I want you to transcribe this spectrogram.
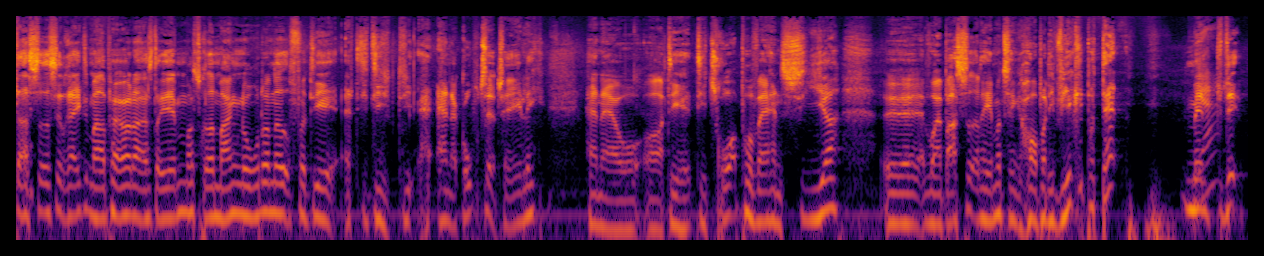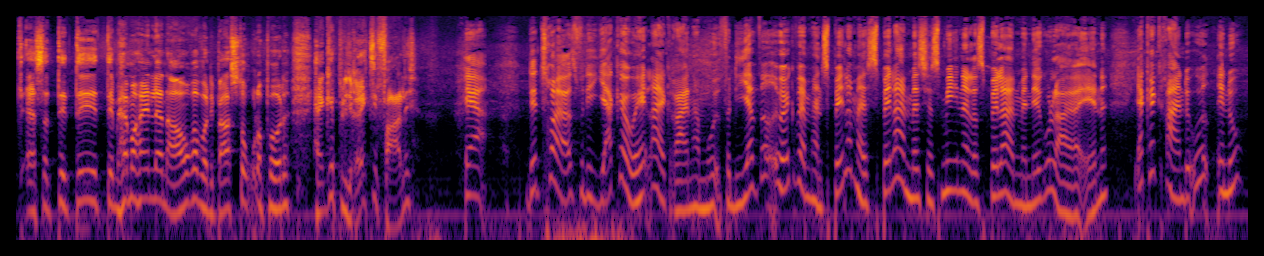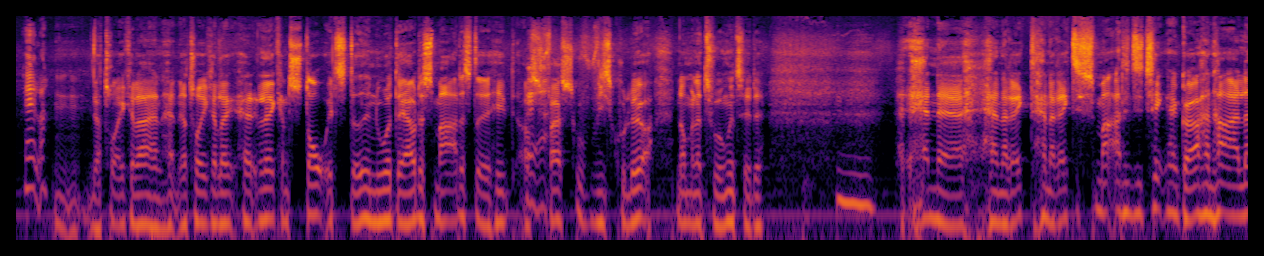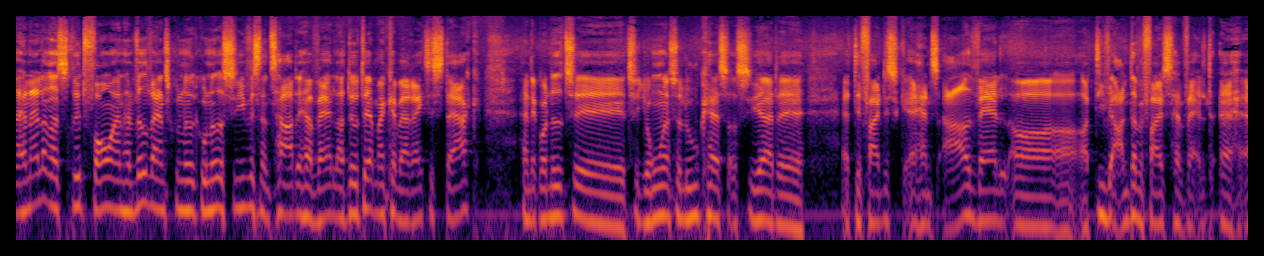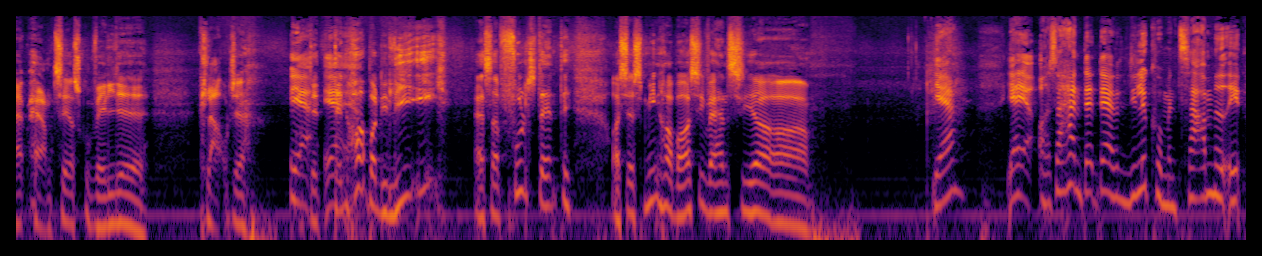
der har siddet og set rigtig meget Paradise derhjemme og skrevet mange noter ned, fordi at de, de, de, han er god til at tale, ikke? Han er jo, og de, de tror på, hvad han siger, øh, hvor jeg bare sidder derhjemme og tænker, hopper de virkelig på den? Men ja. det, altså, det, det, det, han må have en eller anden aura, hvor de bare stoler på det. Han kan blive rigtig farlig. Ja, det tror jeg også, fordi jeg kan jo heller ikke regne ham ud, fordi jeg ved jo ikke, hvem han spiller med. Spiller han med Jasmin, eller spiller han med Nikolaj og Anne? Jeg kan ikke regne det ud endnu heller. Mm. Jeg tror ikke, heller, han, han, jeg tror ikke, heller, heller ikke, han står et sted endnu, og det er jo det smarteste helt, at ja. først skulle vise kulør, når man er tvunget til det. Mm. Han, er, han, er rigt, han er rigtig smart i de ting, han gør. Han, har, han er allerede skridt foran. Han ved, hvad han skulle ned, gå ned og sige, hvis han tager det her valg. Og det er jo der, man kan være rigtig stærk. Han går ned til, til Jonas og Lukas og siger, at, øh, at det faktisk er hans eget valg, og, og de andre vil faktisk have valgt at have ham til at skulle vælge Claudia. Ja, det, ja, den ja. hopper de lige i. Altså fuldstændig. Og Jasmin hopper også i, hvad han siger, og Ja. Ja, ja, og så har han den der lille kommentar med ind.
